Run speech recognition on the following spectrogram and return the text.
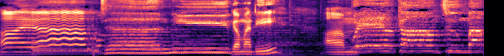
I am Danny. Gamadi. Um, Welcome to my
